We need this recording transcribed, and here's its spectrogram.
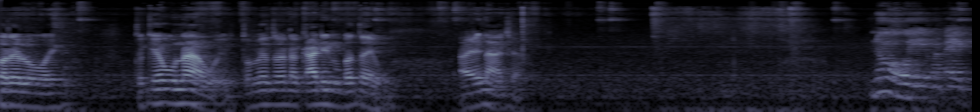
ભરેલો હોય તો કેવું ના હોય. તો મેં તો એને કાઢીને બતાવ્યું. આ એના છે. ન હોય એમાં કઈ.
